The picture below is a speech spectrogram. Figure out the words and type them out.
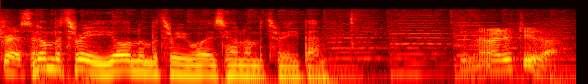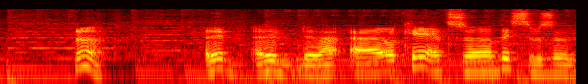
great song. Number three. Your number three. What is your number three, Ben? Didn't know how to do that. No, I didn't. I didn't do that. Uh, okay, so this was a.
